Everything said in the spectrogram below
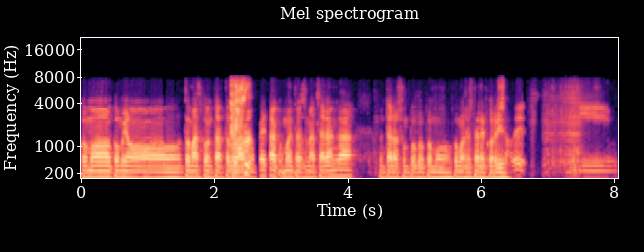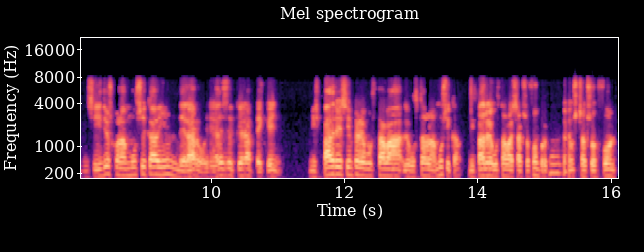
¿Cómo, cómo tomas contacto con la trompeta? ¿Cómo entras en una charanga? Cuéntanos un poco cómo, cómo es este recorrido. A ver, mis inicios con la música vienen de largo, ya desde que era pequeño. Mis padres siempre le gustaba, le gustaba la música. Mi padre le gustaba el saxofón porque era un saxofón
